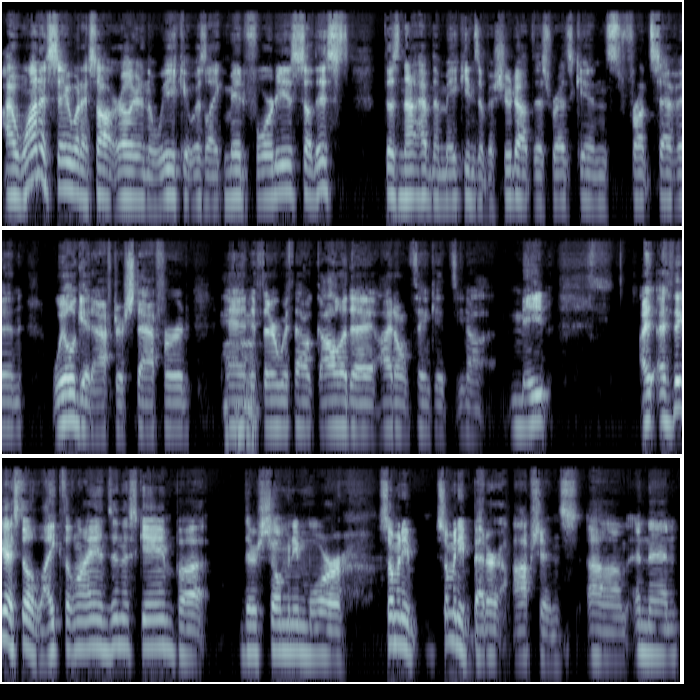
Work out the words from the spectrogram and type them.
I want to say when I saw earlier in the week it was like mid 40s. So this does not have the makings of a shootout. This Redskins front seven will get after Stafford, and Mhm. if they're without Golladay, I don't think it's you know maybe. I, I think I still like the Lions in this game, but there's so many more, so many, so many better options. Um, and then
